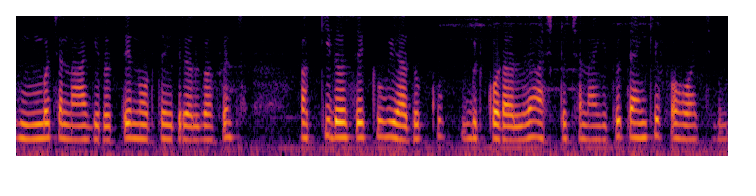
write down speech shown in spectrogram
ತುಂಬ ಚೆನ್ನಾಗಿರುತ್ತೆ. ನೋಡ್ತಾ ಇದ್ದೀರಲ್ವ ಫ್ರೆಂಡ್ಸ್ ಅಕ್ಕಿ ದೋಸೆಗೂ ಯಾವುದಕ್ಕೂ ಬಿಟ್ಕೊಡಲ್ಲ. ಅಷ್ಟು ಚೆನ್ನಾಗಿತ್ತು. ಥ್ಯಾಂಕ್ ಯು ಫಾರ್ ವಾಚಿಂಗ್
